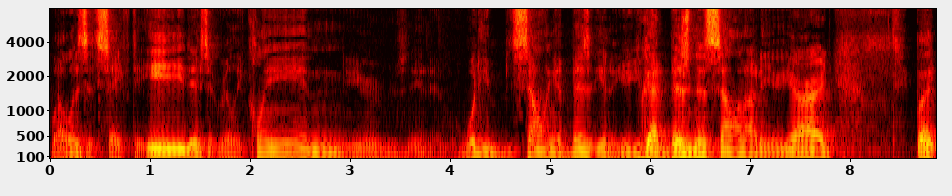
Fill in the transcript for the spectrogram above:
well, is it safe to eat? Is it really clean? You know, what are you selling at business? You know, you got a business selling out of your yard, but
